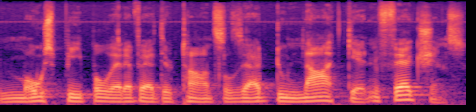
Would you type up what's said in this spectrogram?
most people that have had their tonsils out do not get infections.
